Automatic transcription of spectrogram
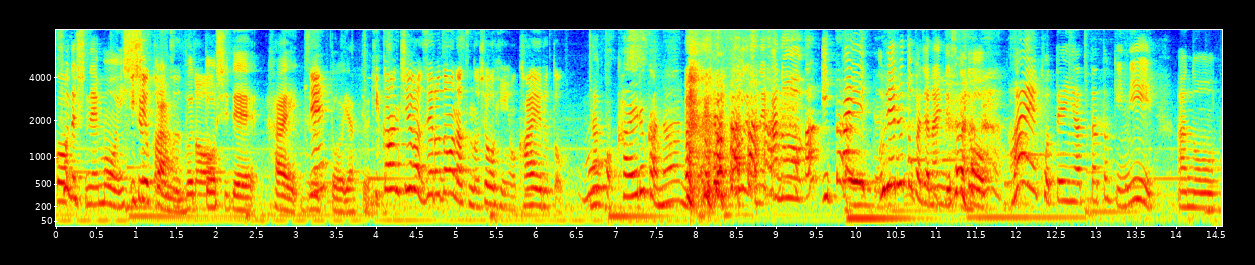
こそうですねもう1週間ぶっ通しではいずっとやって期間中はゼロドーナツの商品を買えると。もう買えるかなそうですねあのいっぱい売れるとかじゃないんですけど前個展やった時にあの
